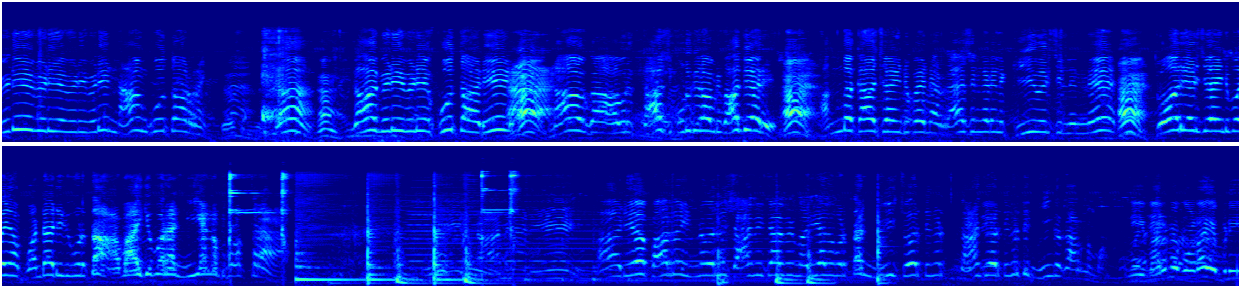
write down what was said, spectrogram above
விடிய விடிய விடிய விடிய நான் கூத்தாடுறேன். நான் விடிய விடிய கூத்தாடி. நான் அவருக்கு காசு கொடுக்குற அப்படி வாத்தியாரு. அந்த காசு வாங்கிட்டு போய் நான் ரேஷன் கடையில கீ வரிச்சு நின்னு ஆ. தோரி அடிச்சு வாங்கிட்டு போய் என் பொண்டாட்டிக்கு கொடுத்தா அவாய்க்கு போற நீ எங்க போத்துற? இன்ன வரையும் சாமி சாமி மரியாதை கொடுத்தா நீ சோறு திங்கிறது நான் சோறு திங்கிறது நீங்க காரணமா? நீ வறுமை கோடா எப்படி?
